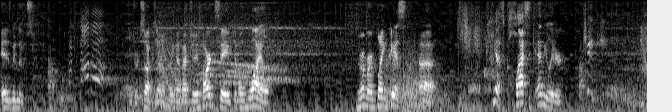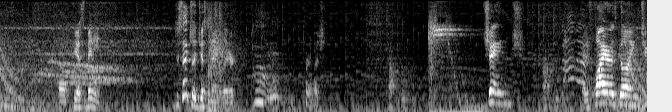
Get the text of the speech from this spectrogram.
Is we lose. Which would suck because I don't think I've actually hard saved in a while. Remember, I'm playing PS, uh, PS Classic Emulator. Uh, the PS Mini. It's essentially just an emulator. Pretty much. Change. And fire is going to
